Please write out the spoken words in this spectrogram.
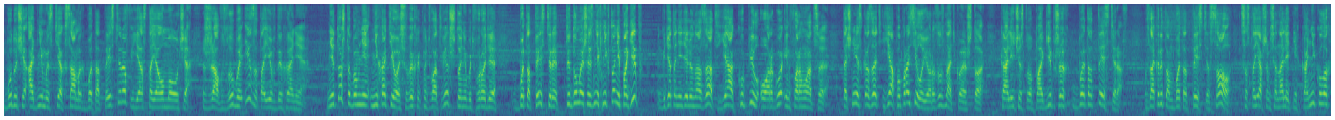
Будучи одним из тех самых бета-тестеров, я стоял молча, сжав зубы и затаив дыхание. Не то чтобы мне не хотелось выкрикнуть в ответ что-нибудь вроде «Бета-тестеры, ты думаешь, из них никто не погиб?» Где-то неделю назад я купил у Арго информацию. Точнее сказать, я попросил ее разузнать кое-что. Количество погибших бета-тестеров. В закрытом бета-тесте САО, состоявшемся на летних каникулах,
